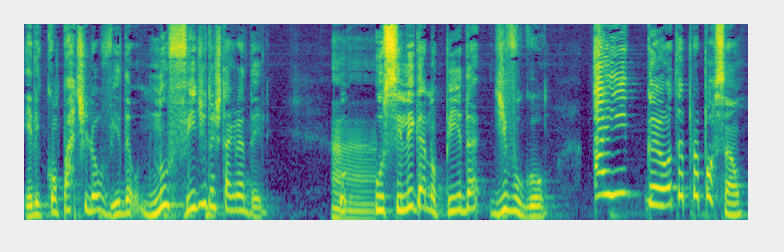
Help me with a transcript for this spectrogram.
ele compartilhou o vídeo no feed do Instagram dele. Ah. O, o Se Liga no Pida divulgou. Aí ganhou outra proporção.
